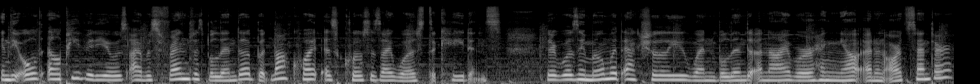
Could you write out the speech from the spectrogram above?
In the old LP videos, I was friends with Belinda, but not quite as close as I was to Cadence. There was a moment actually when Belinda and I were hanging out at an art center,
